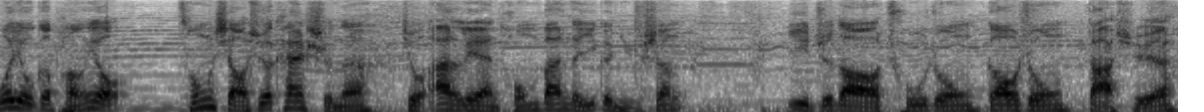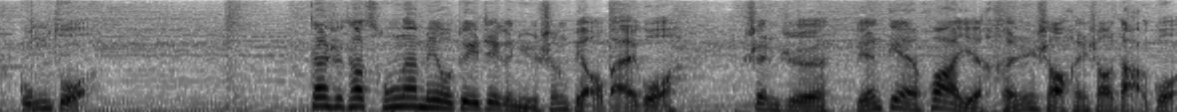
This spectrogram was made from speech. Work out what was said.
我有个朋友，从小学开始呢就暗恋同班的一个女生，一直到初中、高中、大学、工作，但是他从来没有对这个女生表白过，甚至连电话也很少很少打过。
